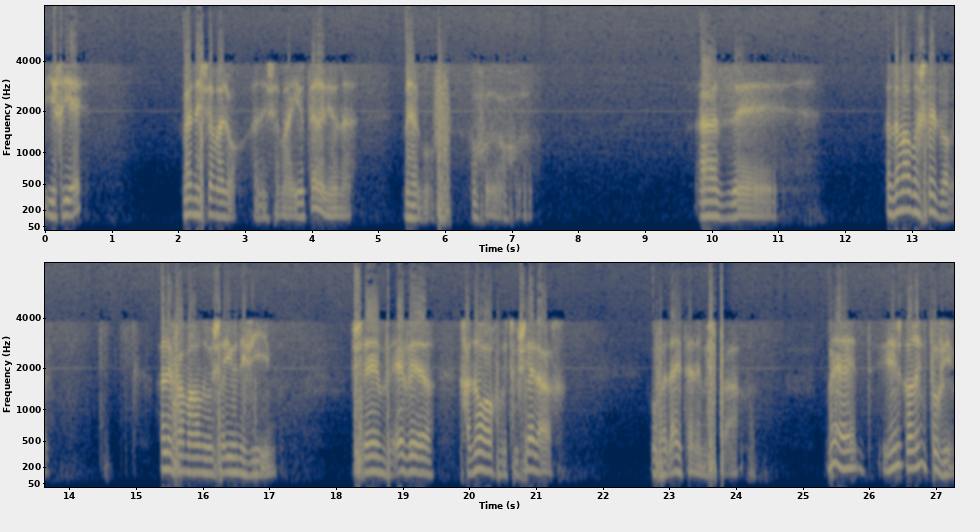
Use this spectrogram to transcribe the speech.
יחיה והנשמה לא? הנשמה היא יותר עליונה מהגוף. אז, אה, אז אמרנו שני דברים. א', אמרנו שהיו נביאים, שם ועבר, חנוך ותושלח, וודאי הייתה להם השפעה. ויש דברים טובים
